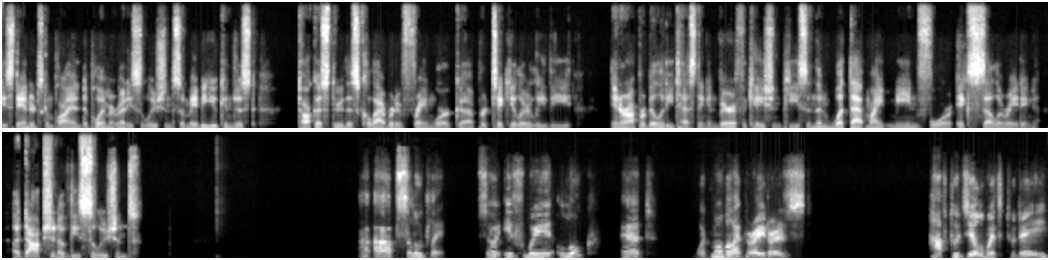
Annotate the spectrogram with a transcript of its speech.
these standards compliant deployment ready solutions. So maybe you can just talk us through this collaborative framework, uh, particularly the interoperability testing and verification piece, and then what that might mean for accelerating adoption of these solutions. Absolutely. So if we look at what mobile operators have to deal with today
